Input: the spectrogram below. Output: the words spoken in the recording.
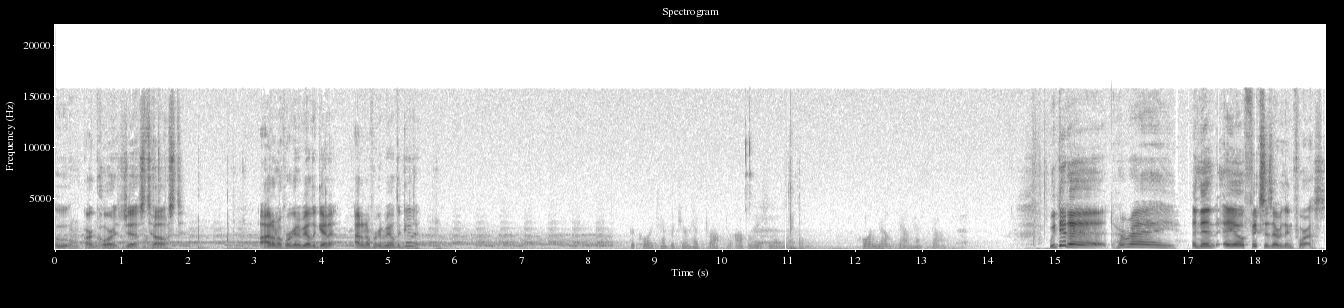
Ooh, our core is just toast. I don't know if we're gonna be able to get it. I don't know if we're gonna be able to get it. The core temperature has dropped to operational level. Core meltdown has stopped. We did it! Hooray! And then AO fixes everything for us.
